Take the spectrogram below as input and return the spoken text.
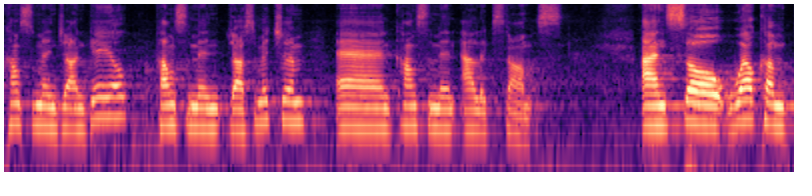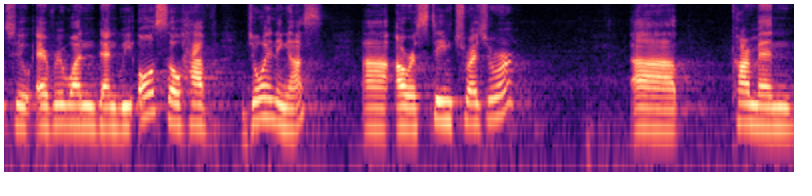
Councilman John Gale, Councilman Josh Michtom, and Councilman Alex Thomas. And so, welcome to everyone. Then we also have joining us uh, our esteemed treasurer, uh, Carmen.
